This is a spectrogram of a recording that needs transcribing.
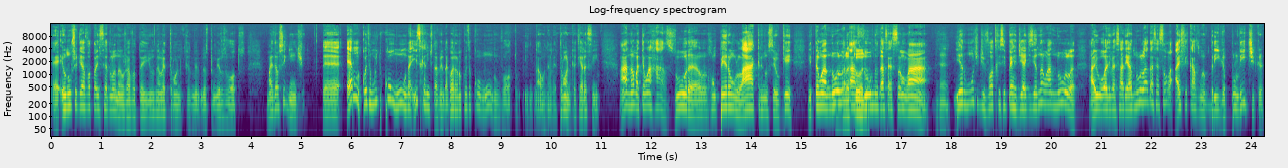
é, eu não cheguei a votar em cédula, não, já votei em urna eletrônica, me- meus primeiros votos. Mas é o seguinte, é, era uma coisa muito comum, né? Isso que a gente está vendo agora era uma coisa comum de um voto na urna eletrônica, que era assim, ah, não, mas tem uma rasura, romperam o lacre, não sei o quê, então anula, Anula as tudo. urnas da sessão lá. É. E era um monte de voto que se perdia, aí dizia, não, anula. Aí o adversário ia anula da sessão lá. Aí ficava uma briga política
